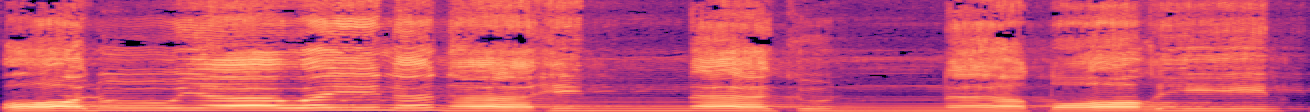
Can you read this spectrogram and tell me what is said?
قالوا يا ويلنا إنا كنا طاغين.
